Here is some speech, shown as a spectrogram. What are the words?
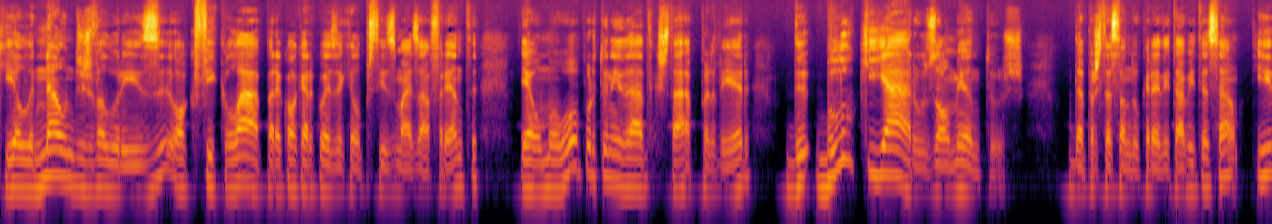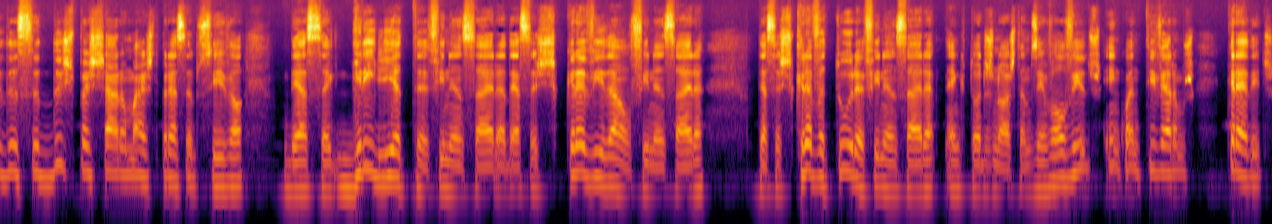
Que ele não desvalorize ou que fique lá para qualquer coisa que ele precise mais à frente, é uma oportunidade que está a perder de bloquear os aumentos da prestação do crédito à habitação e de se despachar o mais depressa possível dessa grilheta financeira, dessa escravidão financeira, dessa escravatura financeira em que todos nós estamos envolvidos enquanto tivermos créditos.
